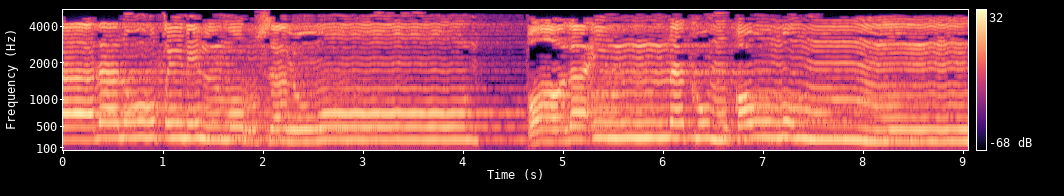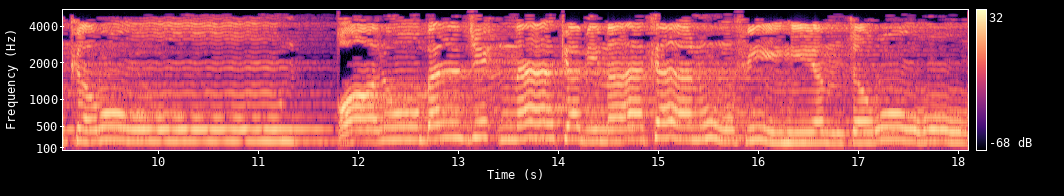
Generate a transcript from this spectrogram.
آل لوط المرسلون قال إنكم قوم منكرون جئناك بما كانوا فيه يمترون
